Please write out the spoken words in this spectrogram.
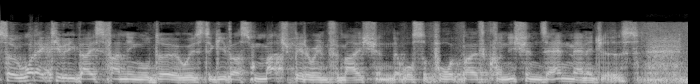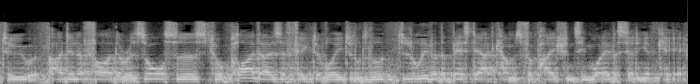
So, what activity based funding will do is to give us much better information that will support both clinicians and managers to identify the resources, to apply those effectively to, to deliver the best outcomes for patients in whatever setting of care.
